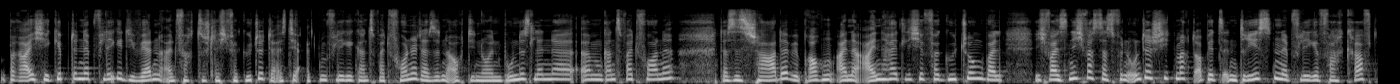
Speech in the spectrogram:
Bereiche gibt in der Pflege, die werden einfach zu schlecht vergütet. Da ist die Altenpflege ganz weit vorne, da sind auch die neuen Bundesländer ähm, ganz weit vorne. Das ist schade. Wir brauchen eine einheitliche Vergütung, weil ich weiß nicht, was das für einen Unterschied macht, ob jetzt in Dresden eine Pflegefachkraft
